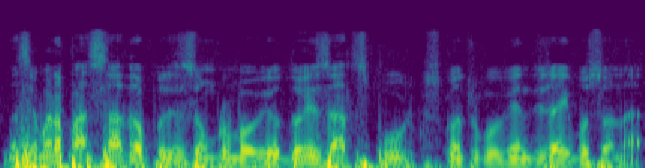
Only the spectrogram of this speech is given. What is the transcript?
Na semana passada, a oposição promoveu dois atos públicos contra o governo de Jair Bolsonaro.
